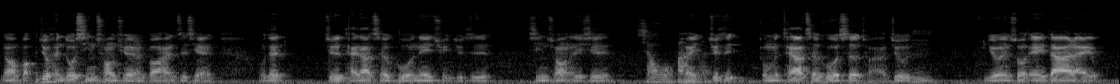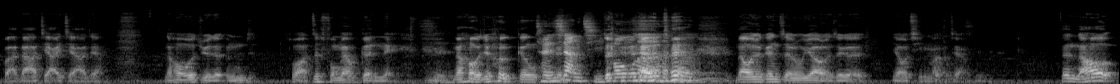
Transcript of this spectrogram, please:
然后包就很多新创圈人，包含之前我在。就是台大车库的那一群，就是新创的一些小伙伴，就是我们台大车库的社团，啊就有人说，哎、欸，大家来把大家加一加这样，然后我就觉得，嗯，哇，这风要跟呢，然后我就跟丞相起风了，对，然后我就跟哲如要了这个邀请码，这样，但然后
